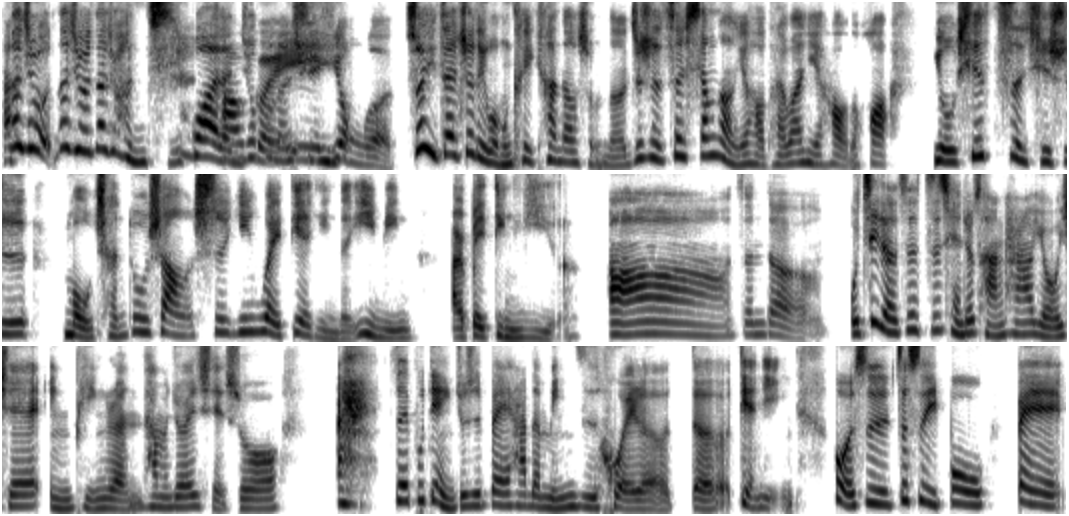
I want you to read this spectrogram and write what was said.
那就那就那就很奇怪了，你就不能去用了。所以在这里我们可以看到什么呢？就是在香港也好，台湾也好的话。有些字其实某程度上是因为电影的译名而被定义了啊！真的，我记得是之前就常看到有一些影评人，他们就会写说：“哎，这部电影就是被他的名字毁了的电影，或者是这是一部被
